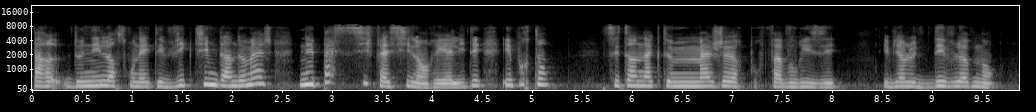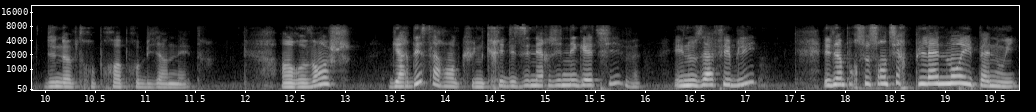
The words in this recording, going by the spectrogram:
Pardonner lorsqu'on a été victime d'un dommage n'est pas si facile en réalité, et pourtant, c'est un acte majeur pour favoriser eh bien, le développement de notre propre bien-être. En revanche, garder sa rancune crée des énergies négatives et nous affaiblit. Eh bien, pour se sentir pleinement épanoui,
